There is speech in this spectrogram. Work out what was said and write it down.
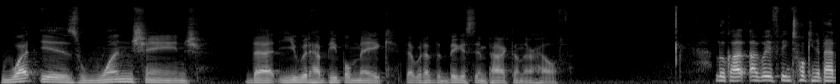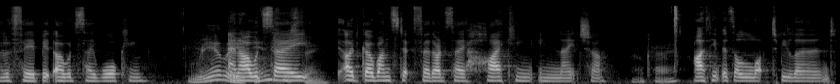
What is one change that you would have people make that would have the biggest impact on their health? Look, I, I, we've been talking about it a fair bit. I would say walking. Really? And I would say, I'd go one step further, I'd say hiking in nature. Okay. I think there's a lot to be learned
